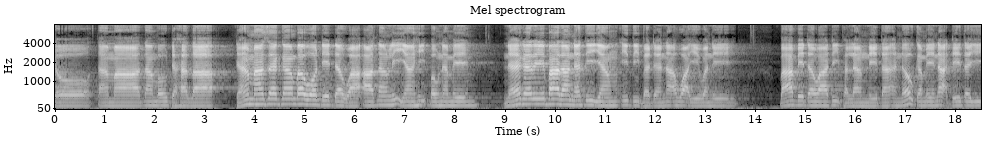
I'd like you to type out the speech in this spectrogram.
တောသမ္မာသမ္ဗုဒ္ဓဟတဓမ္မစကံဘဝတိတဝါအာတံလိယံဟိပုံနမေနဂရေပါရဏတိယံဣတိပတနာဝယေဝနေပါပိတဝါတိဖလံနေတံအနုကမေနဒေတယိ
